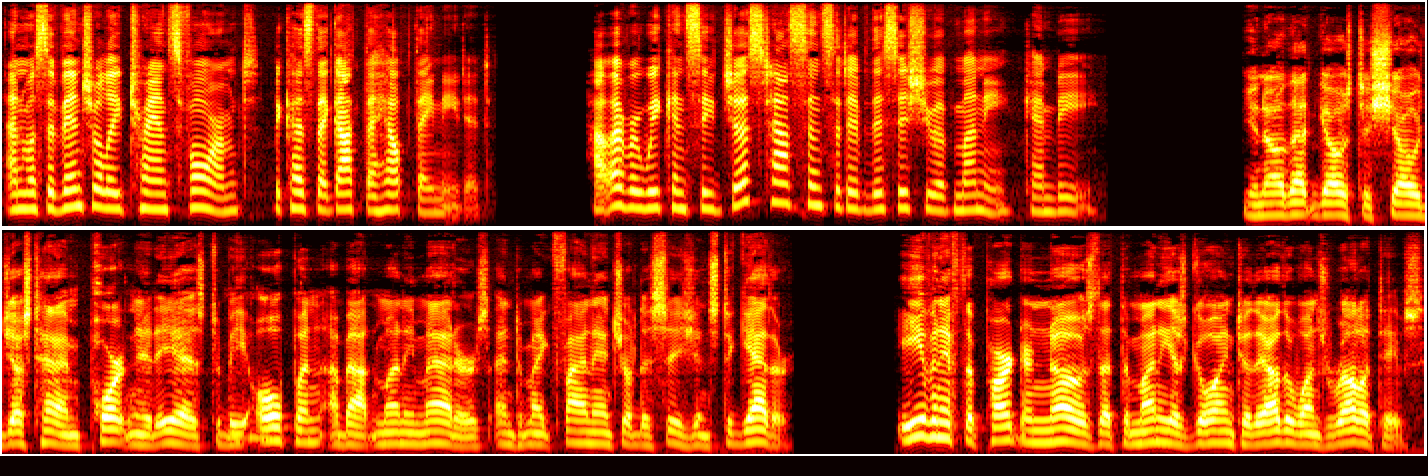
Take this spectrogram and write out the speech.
and was eventually transformed because they got the help they needed. However, we can see just how sensitive this issue of money can be. You know, that goes to show just how important it is to be mm-hmm. open about money matters and to make financial decisions together. Even if the partner knows that the money is going to the other one's relatives,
